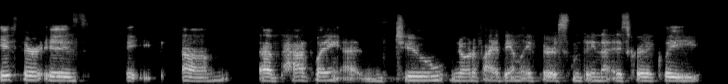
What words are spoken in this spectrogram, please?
if there is um, a pathway uh, to notify a family if there is something that is critically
